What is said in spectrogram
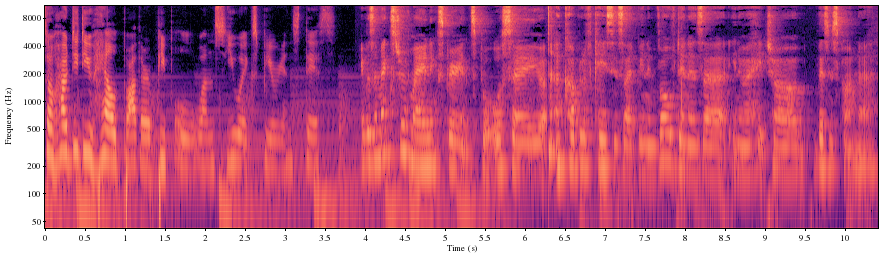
So, how did you help other people once you experienced this? It was a mixture of my own experience, but also a couple of cases I'd been involved in as a you know a HR business partner,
